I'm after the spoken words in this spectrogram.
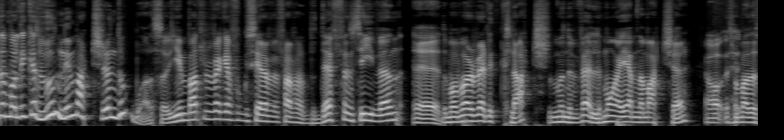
de har lyckats vinna matcher ändå alltså. Jim Butler verkar fokusera framförallt på defensiven. Eh, de har varit väldigt clutch, de har vunnit väldigt många jämna matcher. Ja, De hade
